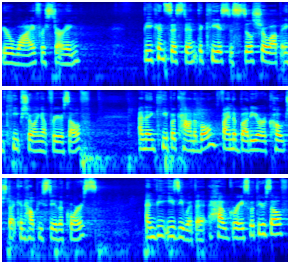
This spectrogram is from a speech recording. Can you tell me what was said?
your why for starting. Be consistent. The key is to still show up and keep showing up for yourself. And then keep accountable. Find a buddy or a coach that can help you stay the course. And be easy with it. Have grace with yourself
